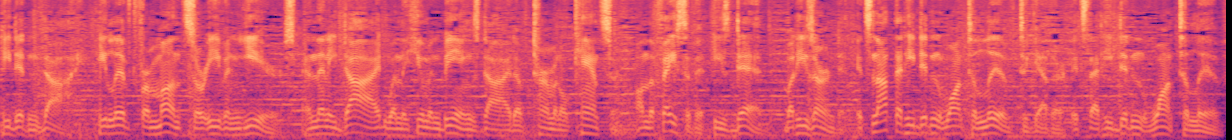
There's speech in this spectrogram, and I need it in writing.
he didn't die. He lived for months or even years, and then he died when the human beings died of terminal cancer. On the face of it, he's dead, but he's earned it. It's not that he didn't want to live together. It's that he didn't want to live.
